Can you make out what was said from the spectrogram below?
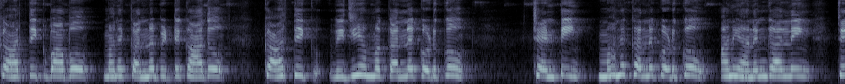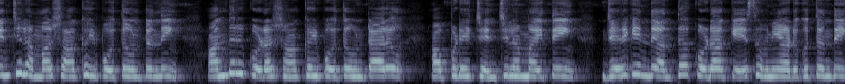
కార్తీక్ బాబు మన కన్న బిడ్డ కాదు. కార్తీక్ విజయమ్మ కన్న కొడుకు. చంటి మన కన్న కొడుకు అని అనగానే చెంచిలమ్మ షాక్ అయిపోతూ ఉంటుంది. అందరూ కూడా షాక్ అయిపోతూ ఉంటారు. అప్పుడే చెంచిలమ్మ అయితే జరిగింది అంతా కూడా కేశవుని అడుగుతుంది.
